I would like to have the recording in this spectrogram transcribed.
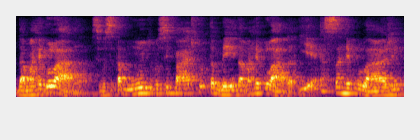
dá uma regulada. Se você está muito no simpático, também dá uma regulada. E essa regulagem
